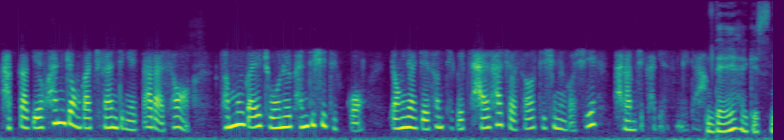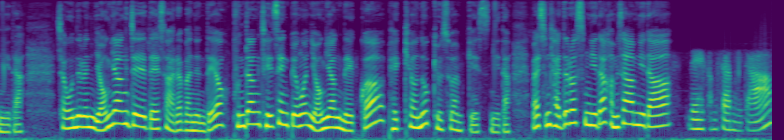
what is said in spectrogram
각각의 환경과 질환 등에 따라서 전문가의 조언을 반드시 듣고 영양제 선택을 잘 하셔서 드시는 것이 바람직하겠습니다. 네, 알겠습니다. 자, 오늘은 영양제에 대해서 알아봤는데요. 분당 재생병원 영양내과 백현욱 교수와 함께 했습니다. 말씀 잘 들었습니다. 감사합니다. 네, 감사합니다.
